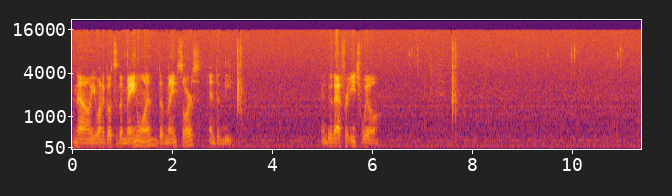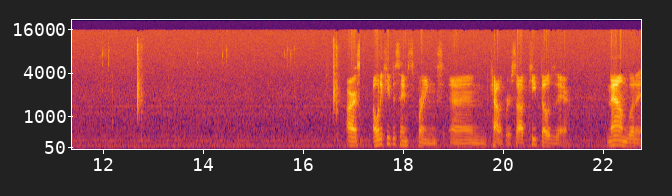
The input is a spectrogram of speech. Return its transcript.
Now you want to go to the main one, the main source, and delete. And do that for each wheel. Alright, so I want to keep the same springs and calipers, so I'll keep those there. Now I'm going to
